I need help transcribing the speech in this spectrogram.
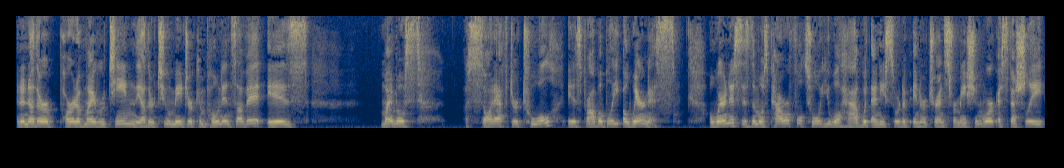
And another part of my routine, the other two major components of it is my most sought after tool is probably awareness. Awareness is the most powerful tool you will have with any sort of inner transformation work, especially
